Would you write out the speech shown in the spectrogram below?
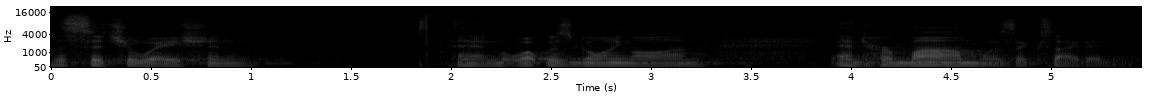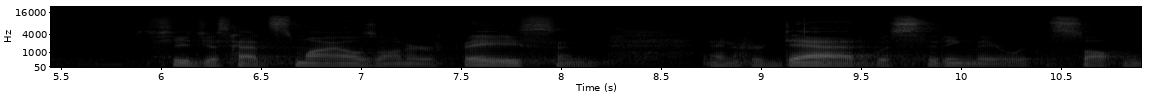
the situation and what was going on. And her mom was excited. She just had smiles on her face, and, and her dad was sitting there with a salt and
